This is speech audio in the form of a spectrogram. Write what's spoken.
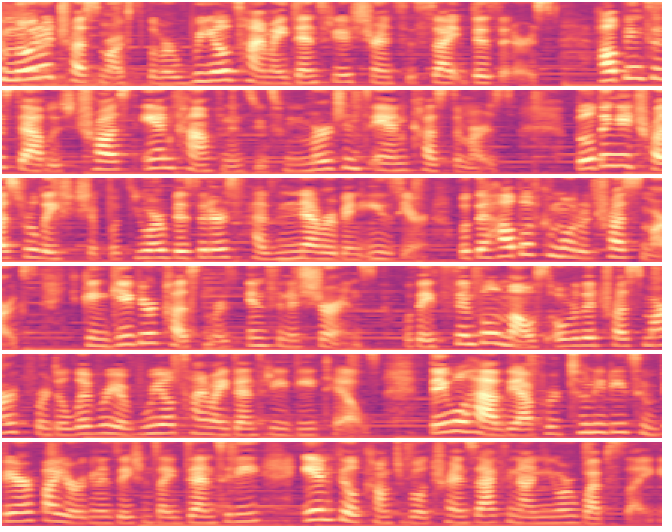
Comodo Trustmarks deliver real-time identity assurance to site visitors, helping to establish trust and confidence between merchants and customers. Building a trust relationship with your visitors has never been easier. With the help of Comodo Trust Marks, you can give your customers instant assurance. With a simple mouse over the trust mark for delivery of real-time identity details, they will have the opportunity to verify your organization's identity and feel comfortable transacting on your website.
